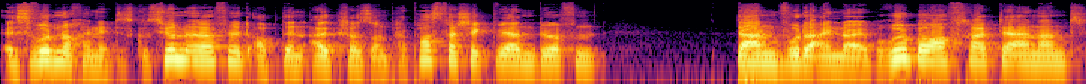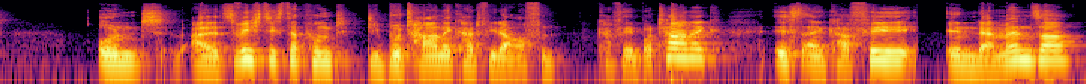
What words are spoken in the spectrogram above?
es wurde noch eine Diskussion eröffnet, ob denn Altklausuren per Post verschickt werden dürfen. Dann wurde ein neuer Berührbeauftragter ernannt. Und als wichtigster Punkt, die Botanik hat wieder offen. Café Botanik ist ein Café in der Mensa.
